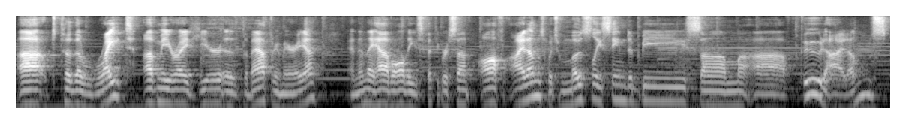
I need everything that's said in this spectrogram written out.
Uh, to the right of me right here is the bathroom area. And then they have all these 50% off items, which mostly seem to be some uh, food items.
